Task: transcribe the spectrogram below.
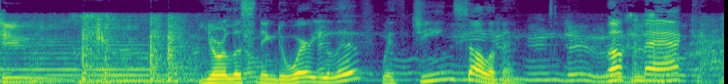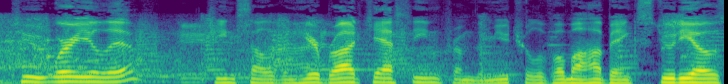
shoes. You're listening to Where You Live with Gene Sullivan. Welcome back to Where You Live. Gene Sullivan here, broadcasting from the Mutual of Omaha Bank studios.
